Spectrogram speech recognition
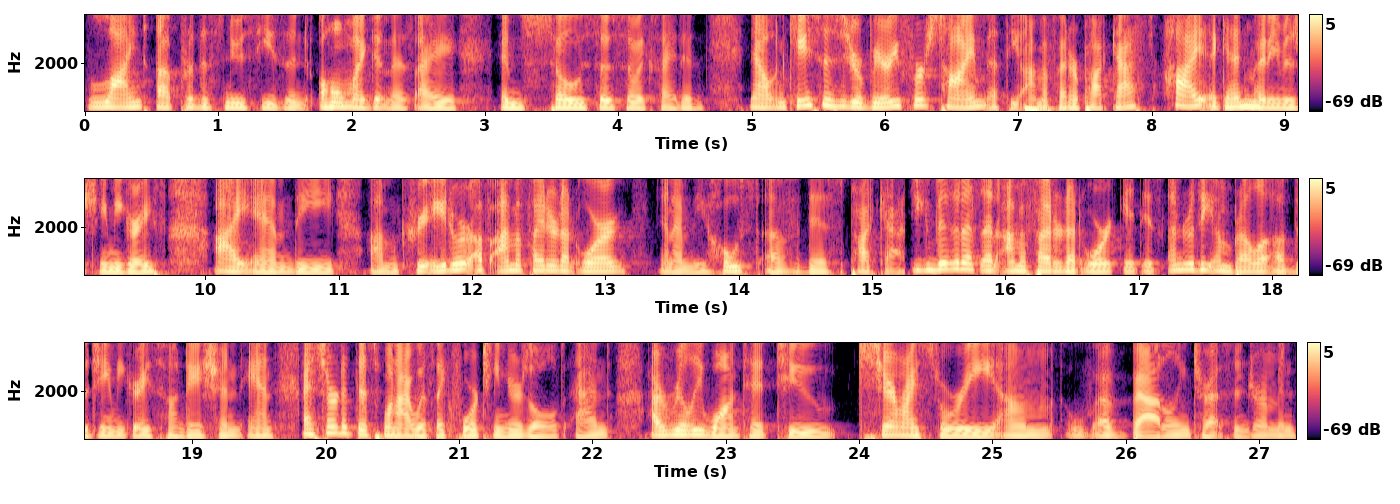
lined up for this new season. Oh my goodness, I am so, so, so excited. Now, in case this is your very first time at the I'm a Fighter podcast, hi again, my name is Jamie Grace. I am the um, creator of I'm a Fighter.org and I'm the host of this podcast. You can visit us at imafighter.org. It is under the umbrella of the Jamie Grace Foundation. And I started this when I was like 14 years old, and I really wanted to share my story um, of battling Tourette syndrome in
